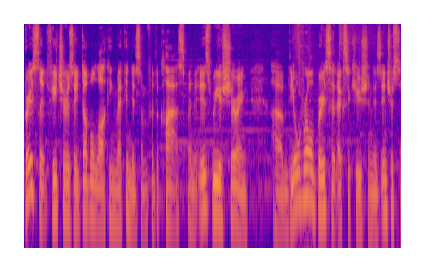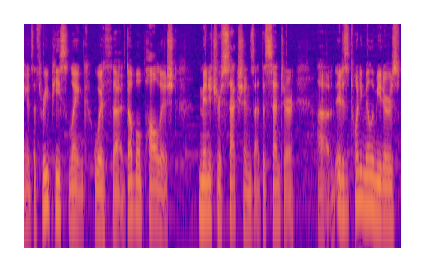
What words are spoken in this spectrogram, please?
bracelet features a double locking mechanism for the clasp and is reassuring um, the overall bracelet execution is interesting. It's a three-piece link with uh, double polished miniature sections at the center. Uh, it is 20 millimeters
